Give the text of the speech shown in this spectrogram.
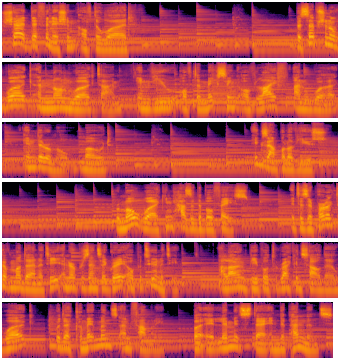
Shared definition of the word Perception of work and non work time in view of the mixing of life and work in the remote mode. Example of use Remote working has a double face. It is a product of modernity and represents a great opportunity, allowing people to reconcile their work with their commitments and family, but it limits their independence,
